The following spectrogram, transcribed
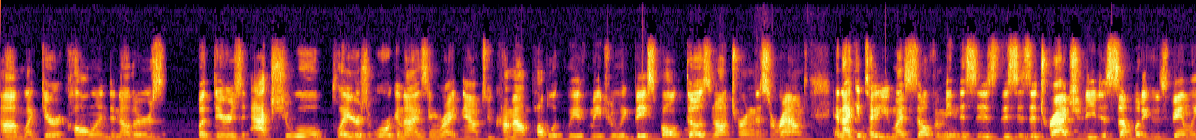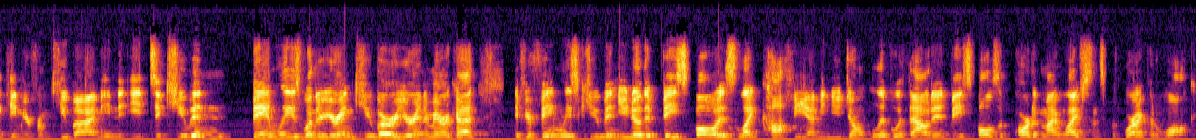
um, like Derek Holland and others but there's actual players organizing right now to come out publicly if Major League Baseball does not turn this around. And I can tell you myself, I mean, this is this is a tragedy to somebody whose family came here from Cuba. I mean, it, to Cuban families, whether you're in Cuba or you're in America, if your family's Cuban, you know that baseball is like coffee. I mean, you don't live without it. Baseball is a part of my life since before I could walk.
